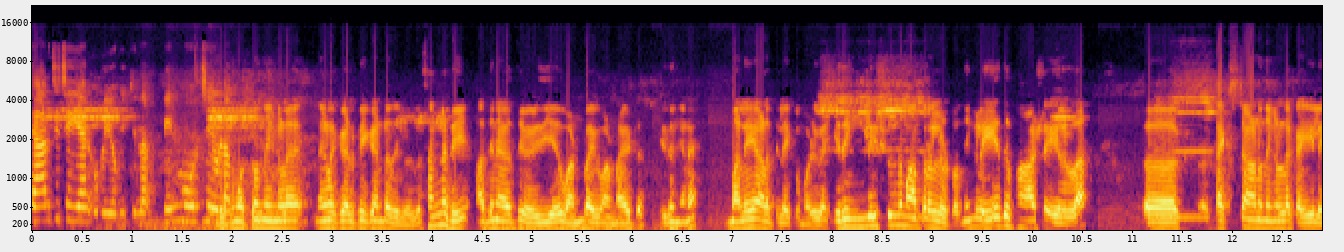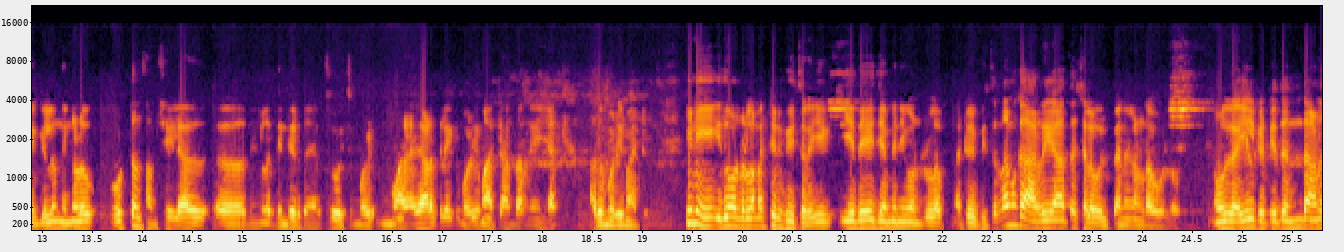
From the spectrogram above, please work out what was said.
ചാർജ് ചെയ്യാൻ ഉപയോഗിക്കുന്ന പിൻമൂർച്ചയുള്ള മൊത്തം നിങ്ങളെ നിങ്ങളെ കേൾപ്പിക്കേണ്ടതിലുള്ളൂ. സംഗതി അതിനകത്ത് എഴുതിയത് വൺ ബൈ വൺ ആയിട്ട് ഇതിങ്ങനെ മലയാളത്തിലേക്ക് മുഴുവൻ ഇത് ഇംഗ്ലീഷിൽ നിന്ന് മാത്രമല്ല കേട്ടോ. നിങ്ങൾ ഏത് ഭാഷയിലുള്ള ടെക്സ്റ്റ് ആണ് നിങ്ങളുടെ കയ്യിലെങ്കിലും നിങ്ങൾ ഒട്ടും സംശയമില്ലാതെ നിങ്ങൾ ഇതിന്റെ അടുത്ത് ചോദിച്ച് മൊഴി മലയാളത്തിലേക്ക് മൊഴി മാറ്റാൻ പറഞ്ഞു കഴിഞ്ഞാൽ അത് മൊഴി മാറ്റും. ഇനി ഇതുകൊണ്ടുള്ള മറ്റൊരു ഫീച്ചർ ഈ ഇതേ ജമിനി കൊണ്ടുള്ള മറ്റൊരു ഫീച്ചർ നമുക്ക് അറിയാത്ത ചില ഉൽപ്പന്നങ്ങൾ ഉണ്ടാവുള്ളൂ നമുക്ക് കയ്യിൽ കിട്ടിയത് എന്താണ്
